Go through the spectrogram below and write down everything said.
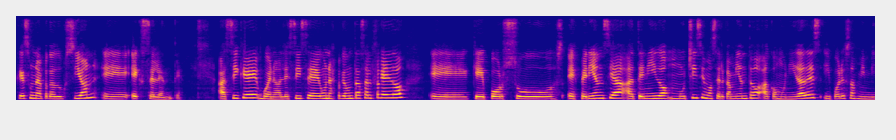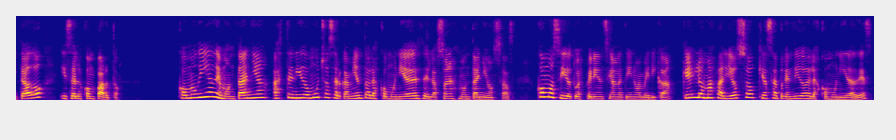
que es una producción excelente. Así que, bueno, les hice unas preguntas a Alfredo. Eh, que por su experiencia ha tenido muchísimo acercamiento a comunidades y por eso es mi invitado y se los comparto. Como guía de montaña, has tenido mucho acercamiento a las comunidades de las zonas montañosas. ¿Cómo ha sido tu experiencia en Latinoamérica? ¿Qué es lo más valioso que has aprendido de las comunidades?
